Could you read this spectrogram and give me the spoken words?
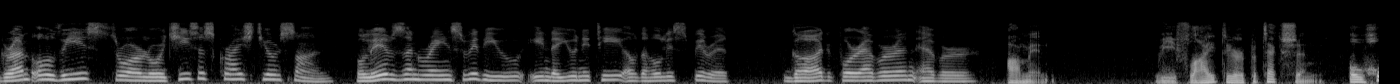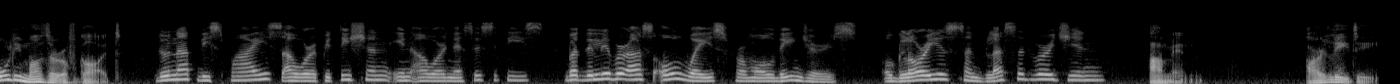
Grant all this through our Lord Jesus Christ, your Son, who lives and reigns with you in the unity of the Holy Spirit, God forever and ever. Amen. We fly to your protection, O Holy Mother of God. Do not despise our petition in our necessities, but deliver us always from all dangers. O glorious and blessed Virgin. Amen. Our Lady,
